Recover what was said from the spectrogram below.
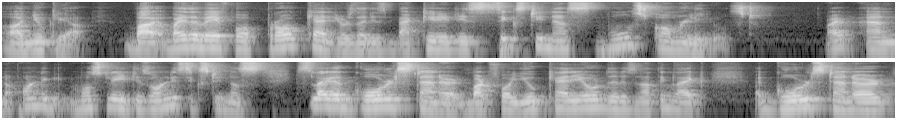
uh, nuclear. By, by the way, for prokaryotes, that is bacteria, it is 16S most commonly used, right? And only mostly it is only 16S. It's like a gold standard, but for eukaryote, there is nothing like a gold standard.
